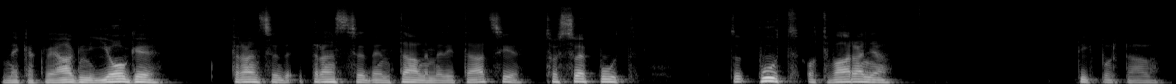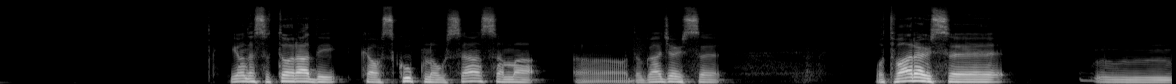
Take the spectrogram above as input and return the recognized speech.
nekakve agni joge, transcendentalne meditacije. To je sve put, put otvaranja tih portala. I onda se to radi kao skupno u sansama, događaju se, otvaraju se mm,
